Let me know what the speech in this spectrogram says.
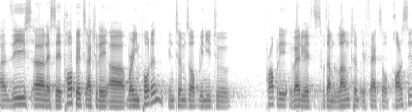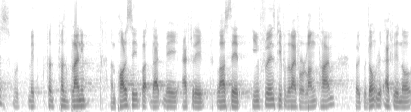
and these, uh, let's say, topics actually are very important in terms of we need to properly evaluate some long-term effects of policies, we make trans planning and policy, but that may actually last it, influence people's life for a long time, but we don't actually know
